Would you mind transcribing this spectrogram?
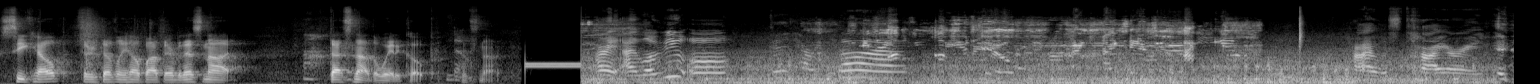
seek help. There's definitely help out there, but that's not that's not the way to cope. No. It's not. Alright, I love you all. Good. How are you? Bye. I love you too. I, I, I, I was tiring.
